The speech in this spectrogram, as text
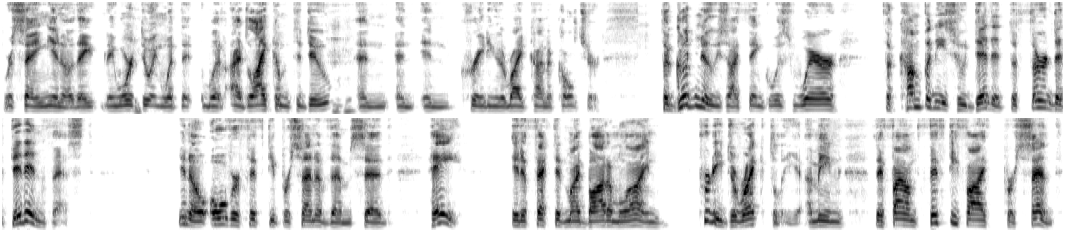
were saying, you know, they they weren't doing what they, what I'd like them to do, mm-hmm. and and in creating the right kind of culture. The good news, I think, was where the companies who did it, the third that did invest, you know, over fifty percent of them said, "Hey, it affected my bottom line pretty directly." I mean, they found fifty five percent.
